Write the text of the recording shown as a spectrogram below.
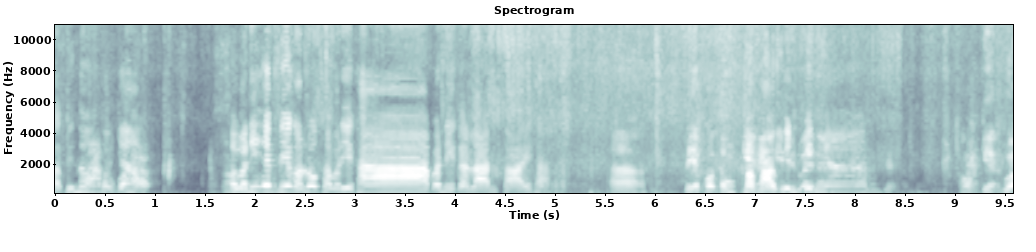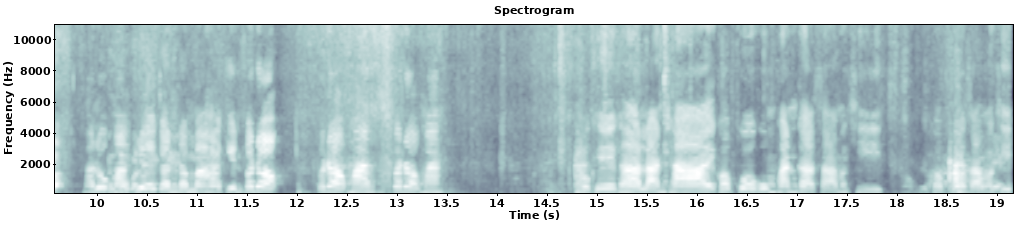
ค่ะ พี่น้องข้าวเจ้า สวัสดีเอฟซีก่อนลูกสวัสดีครับ อันนี้กับหลานสายค่ะอ่าเซฟเขาต้องปลาแกะพาวินด้วปิยนนะงามเอาแกะด้วยมาลูกมาช่วยกันทำมาหากินป้าดอกป้าดอกมาป้าดอกมา โอเคค่ะหลานชาย ครอบครัวคุมพันธ์ค่ะ สามัคคี ครอบครัวสามัคคี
